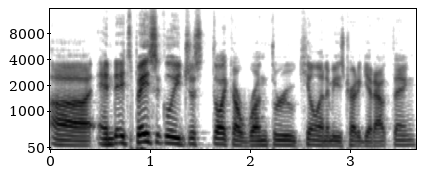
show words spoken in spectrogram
Uh, and it's basically just like a run through, kill enemies, try to get out thing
